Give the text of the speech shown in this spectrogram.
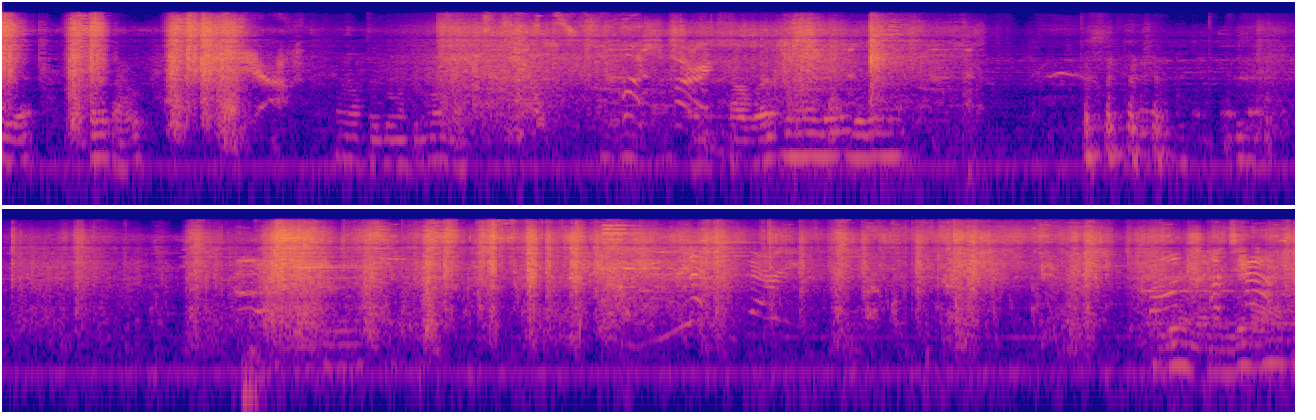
Iya saya tahu. Kan waktu gue masih first. tahu banget semua dia dulu Necessary. Launch attack.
